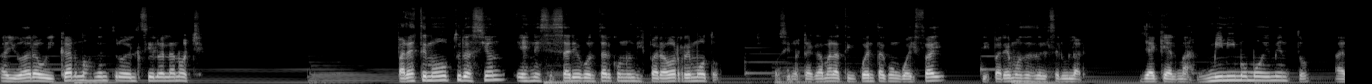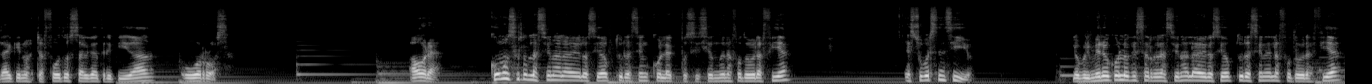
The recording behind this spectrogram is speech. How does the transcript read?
ayudar a ubicarnos dentro del cielo en la noche. Para este modo de obturación es necesario contar con un disparador remoto, o si nuestra cámara te cuenta con Wi-Fi, disparemos desde el celular, ya que al más mínimo movimiento hará que nuestra foto salga trepidada o borrosa. Ahora, ¿cómo se relaciona la velocidad de obturación con la exposición de una fotografía? Es súper sencillo. Lo primero con lo que se relaciona la velocidad de obturación en la fotografía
